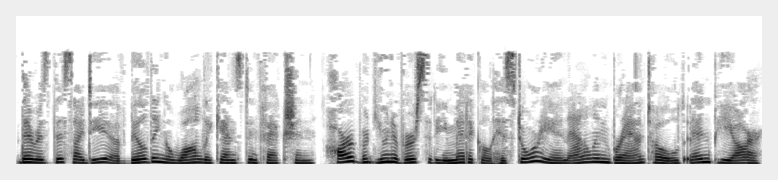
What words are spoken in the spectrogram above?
There is this idea of building a wall against infection, Harvard University medical historian Allan Brandt told NPR,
